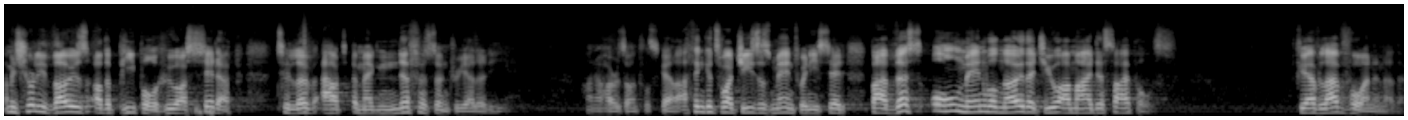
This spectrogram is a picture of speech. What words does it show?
I mean, surely those are the people who are set up to live out a magnificent reality on a horizontal scale. I think it's what Jesus meant when he said, By this all men will know that you are my disciples. If you have love for one another.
